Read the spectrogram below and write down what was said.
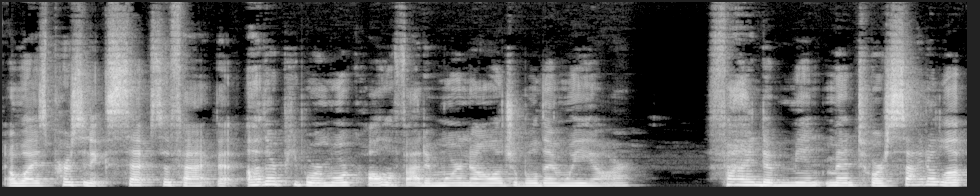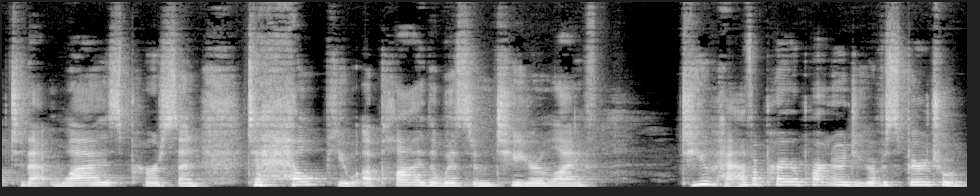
A wise person accepts the fact that other people are more qualified and more knowledgeable than we are. Find a mentor, sidle up to that wise person to help you apply the wisdom to your life. Do you have a prayer partner? Do you have a spiritual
